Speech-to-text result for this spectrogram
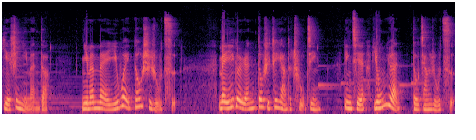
也是你们的。你们每一位都是如此，每一个人都是这样的处境，并且永远都将如此。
